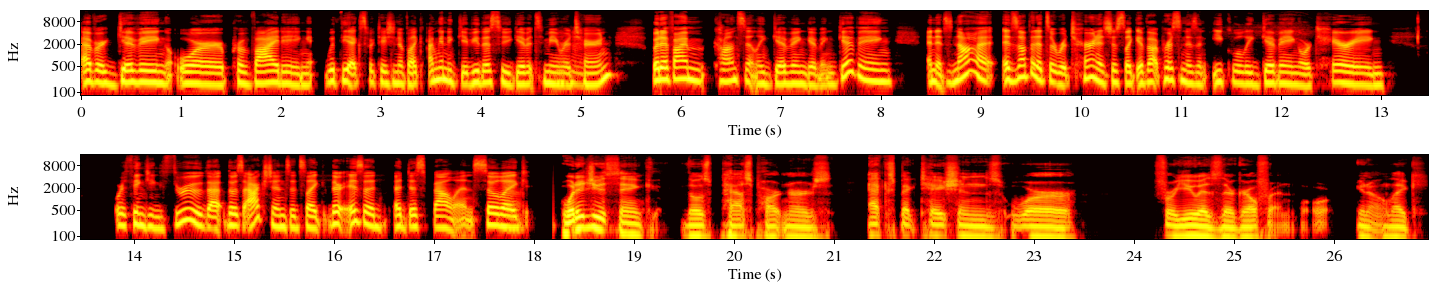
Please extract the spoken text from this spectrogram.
ever giving or providing with the expectation of like, I'm going to give you this, so you give it to me in Mhm. return. But if I'm constantly giving, giving, giving, and it's not, it's not that it's a return. It's just like if that person isn't equally giving or caring or thinking through that those actions, it's like there is a, a disbalance. So Yeah. like, what did you think those past partners' expectations were for you as their girlfriend? Or you know, like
